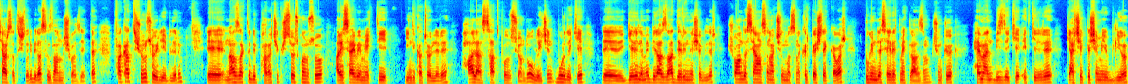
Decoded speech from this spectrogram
kar satışları biraz hızlanmış vaziyette. Fakat şunu söyleyebilirim. E, Nasdaq'ta bir para çıkışı söz konusu. RSI ve MACD indikatörleri hala sat pozisyonda olduğu için buradaki e, gerileme biraz daha derinleşebilir. Şu anda seansın açılmasına 45 dakika var. Bugün de seyretmek lazım. Çünkü hemen bizdeki etkileri gerçekleşemeyebiliyor.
